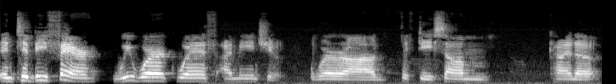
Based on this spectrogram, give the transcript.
And to be fair, we work with I mean shoot, we're uh, 50 some kind of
